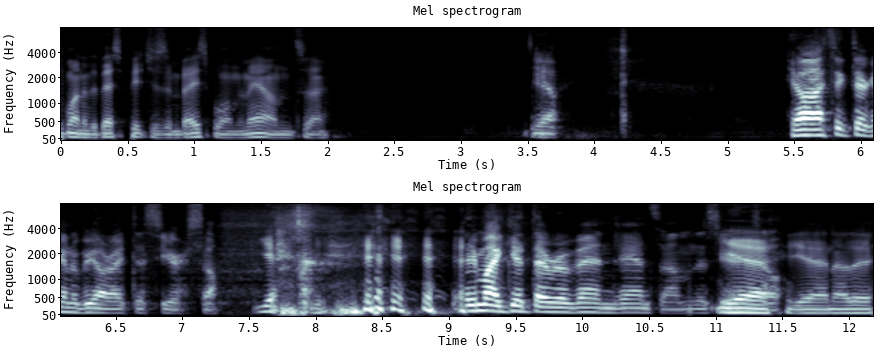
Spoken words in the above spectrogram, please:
one of the best pitchers in baseball on the mound. So Yeah. Yeah, I think they're going to be all right this year. So yeah, they might get their revenge and some this year. yeah, so. yeah. No, they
